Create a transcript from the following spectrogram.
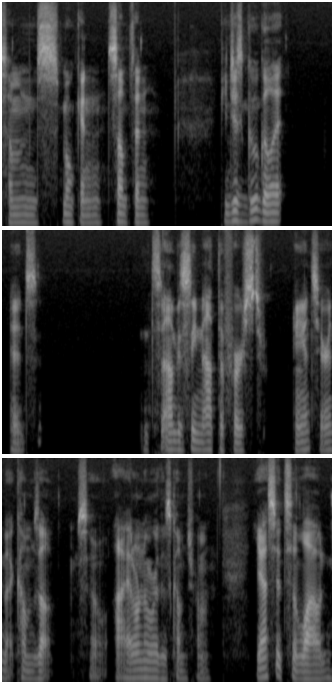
someone's smoking something. If you just Google it, it's it's obviously not the first answer that comes up. So I don't know where this comes from. Yes, it's allowed.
